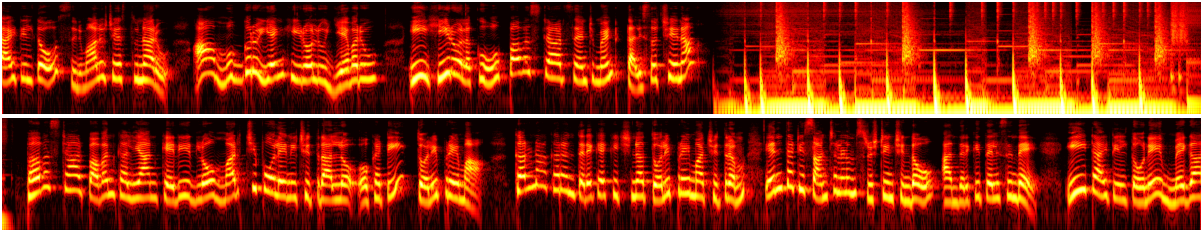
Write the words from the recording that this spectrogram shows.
టైటిల్తో సినిమాలు చేస్తున్నారు. ఆ ముగ్గురు యంగ్ హీరోలు ఎవరు? ఈ హీరోలకు పవర్ స్టార్ సెంటిమెంట్ కలిసొచ్చేనా? పవర్ స్టార్ పవన్ కళ్యాణ్ కెరీర్లో మర్చిపోలేని చిత్రాల్లో ఒకటి తొలి ప్రేమ. కరుణాకరన్ తెరకెక్కించిన తొలి ప్రేమ చిత్రం ఎంతటి సంచలనం సృష్టించిందో అందరికీ తెలిసిందే. ఈ టైటిల్ తోనే mega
